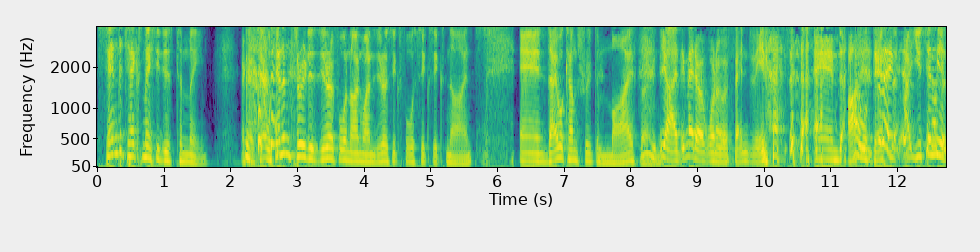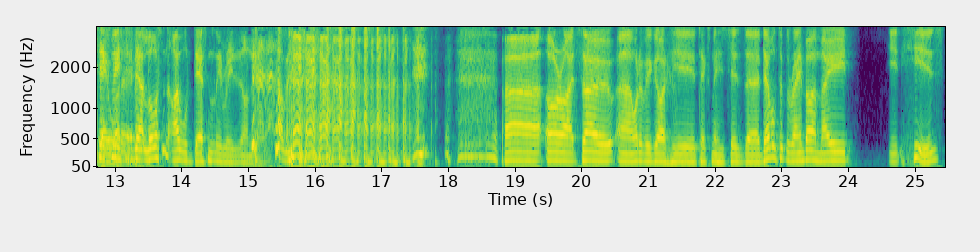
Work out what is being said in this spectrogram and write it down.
send the text messages to me. Okay, so we'll send them through to 0491 064669 and they will come through to my phone. Yeah, I think they don't want to offend me. And I will definitely, you send me a text message about Lawson, I will definitely read it on air. Uh, all right. So, uh, what have we got here? Text message says the devil took the rainbow and made it his.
